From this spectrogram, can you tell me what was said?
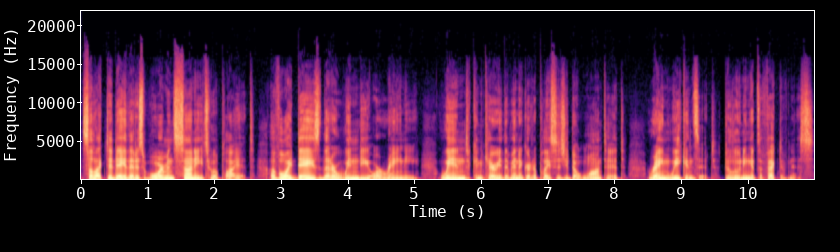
select a day that is warm and sunny to apply it. Avoid days that are windy or rainy. Wind can carry the vinegar to places you don't want it. Rain weakens it, diluting its effectiveness.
